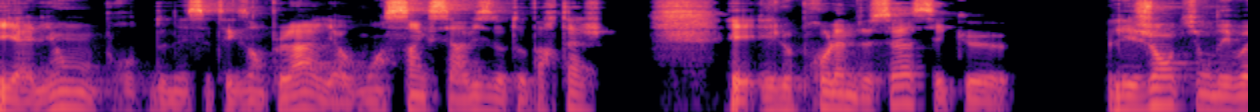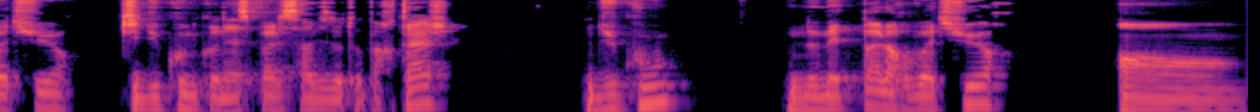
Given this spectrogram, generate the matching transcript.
Et à Lyon pour donner cet exemple là il y a au moins cinq services d'autopartage. Et le problème de ça c'est que les gens qui ont des voitures qui du coup ne connaissent pas le service d'autopartage du coup ne mettent pas leur voiture en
